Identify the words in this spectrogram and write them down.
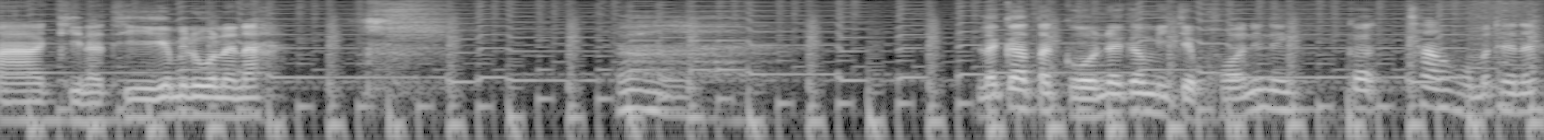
มากี่นาทีก็ไม่รู้เลยนะ แล้วก็ตะโกนด้วยก็มีเจ็บคอนิดนึง ก็ช่างผมมาเถอะนะ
